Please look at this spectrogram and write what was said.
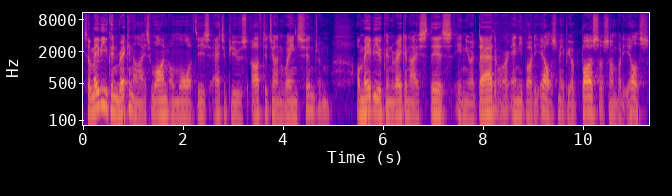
So maybe you can recognize one or more of these attributes of the John Wayne syndrome, or maybe you can recognize this in your dad or anybody else, maybe your boss or somebody else.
